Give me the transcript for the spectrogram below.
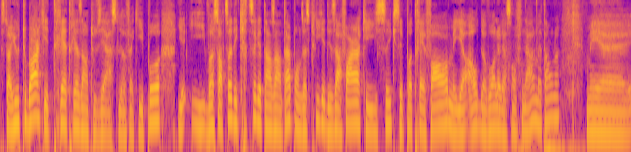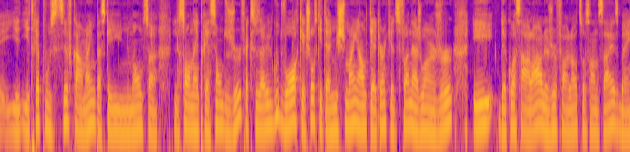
c'est un YouTuber qui est très très enthousiaste là. Fait qu'il est pas, il, il va sortir des critiques de temps en temps pour nous expliquer qu'il y a des affaires qu'il sait que c'est pas très fort, mais il a hâte de voir la version finale, mettons là. Mais euh, il, est- il est très positif quand même parce qu'il nous montre son, son impression du jeu. Fait que si vous avez le goût de voir quelque chose qui est à mi-chemin entre quelqu'un qui a du fun à jouer à un jeu et de quoi ça a l'air le jeu Fallout 76, ben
